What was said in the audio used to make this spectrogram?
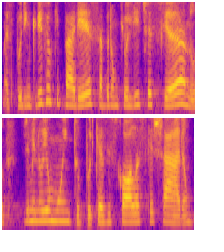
Mas por incrível que pareça, a bronquiolite esse ano diminuiu muito, porque as escolas fecharam.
